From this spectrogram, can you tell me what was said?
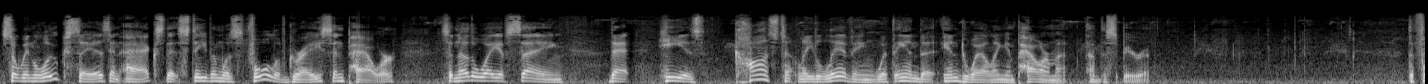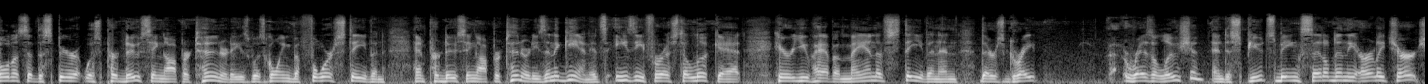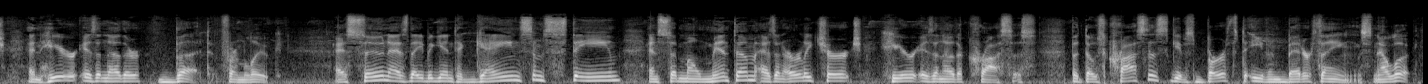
So when Luke says in Acts that Stephen was full of grace and power, it's another way of saying that he is constantly living within the indwelling empowerment of the Spirit. The fullness of the Spirit was producing opportunities, was going before Stephen and producing opportunities. And again, it's easy for us to look at. Here you have a man of Stephen, and there's great resolution and disputes being settled in the early church. And here is another but from Luke. As soon as they begin to gain some steam and some momentum as an early church, here is another crisis. But those crises gives birth to even better things. Now look,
